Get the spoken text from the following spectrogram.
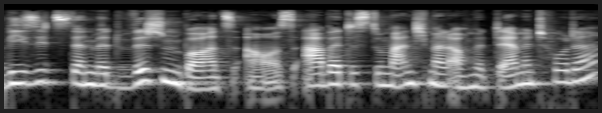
Wie sieht es denn mit Vision Boards aus? Arbeitest du manchmal auch mit der Methode?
